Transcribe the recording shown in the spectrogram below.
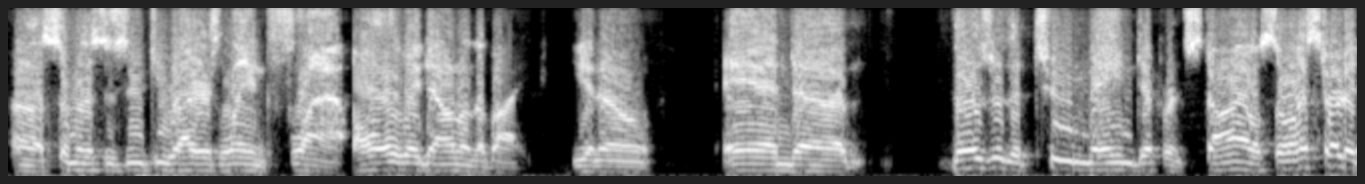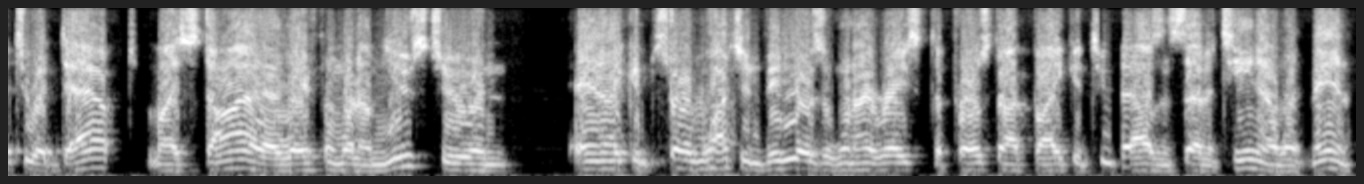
uh, some of the Suzuki riders laying flat all the way down on the bike, you know, and um, those are the two main different styles. So I started to adapt my style away from what I'm used to, and and I could start watching videos of when I raced the Pro Stock bike in 2017. And I went, man,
